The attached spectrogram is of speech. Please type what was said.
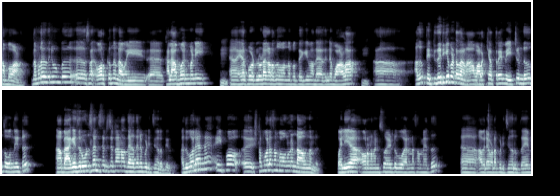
സംഭവമാണ്. നമ്മൾ ഇതിനു മുമ്പ് ഓർക്കുന്നുണ്ടാവും ഈ കലാഭവൻ മണി എയർപോർട്ടിലൂടെ കടന്നു പോകുന്നപ്പോഴത്തേക്കും അദ്ദേഹത്തിന്റെ വള അത് തെറ്റിദ്ധരിക്കപ്പെട്ടതാണ്. ആ വളയ്ക്ക് അത്രയും വെയിറ്റ് ഉണ്ടെന്ന് തോന്നിയിട്ട് ആ ബാഗേജ് റൂൾസ് അനുസരിച്ചിട്ടാണ് അദ്ദേഹത്തിനെ പിടിച്ചു നിർത്തിയത്. അതുപോലെ തന്നെ ഇപ്പോ ഏഹ് ഇഷ്ടംപോലെ സംഭവങ്ങൾ ഉണ്ടാവുന്നുണ്ട്. വലിയ ഓർണമെന്റ്സുമായിട്ട് പോരുന്ന സമയത്ത് ഏഹ് അവിടെ പിടിച്ചു നിർത്തുകയും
